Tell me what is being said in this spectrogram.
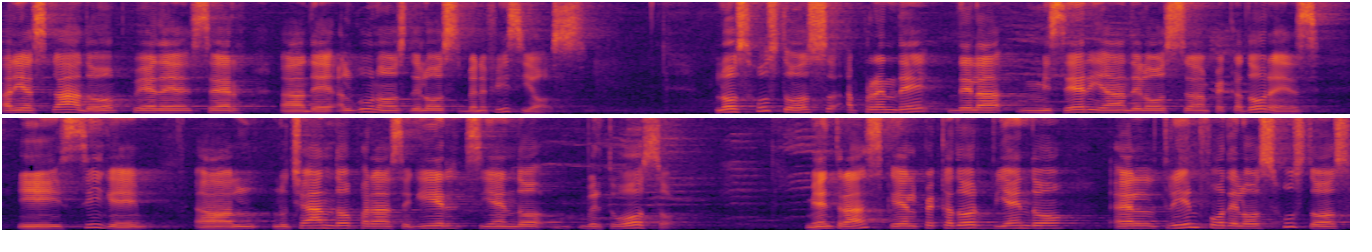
arriesgado puede ser de algunos de los beneficios. Los justos aprenden de la miseria de los pecadores y sigue luchando para seguir siendo virtuoso. Mientras que el pecador viendo el triunfo de los justos,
